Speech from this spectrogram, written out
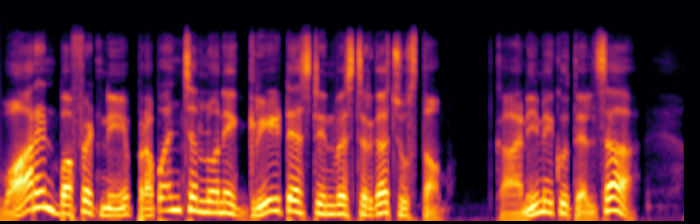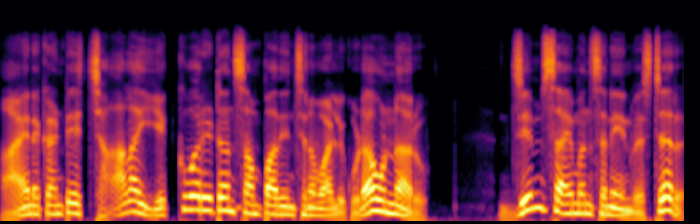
వారెన్ బఫెట్ని ప్రపంచంలోనే గ్రేటెస్ట్ ఇన్వెస్టర్గా చూస్తాం. కానీ మీకు తెలుసా ఆయనకంటే చాలా ఎక్కువ రిటర్న్ సంపాదించిన వాళ్ళు కూడా ఉన్నారు. జిమ్ సైమన్స్ అనే ఇన్వెస్టర్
